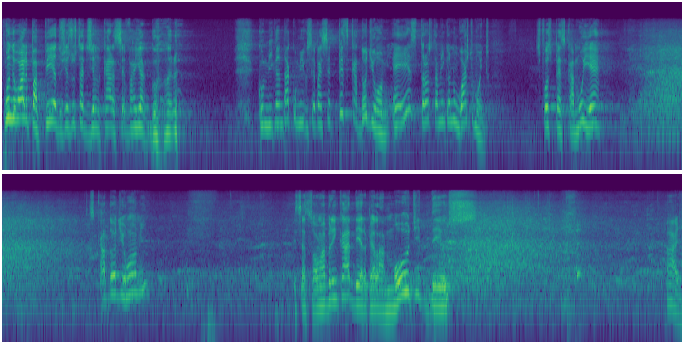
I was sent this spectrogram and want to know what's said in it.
Quando eu olho para Pedro, Jesus está dizendo, cara, você vai agora. Comigo, andar comigo, você vai ser pescador de homem. É esse troço também que eu não gosto muito. Se fosse pescar mulher, pescador de homem. Isso é só uma brincadeira, pelo amor de Deus. Ai.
